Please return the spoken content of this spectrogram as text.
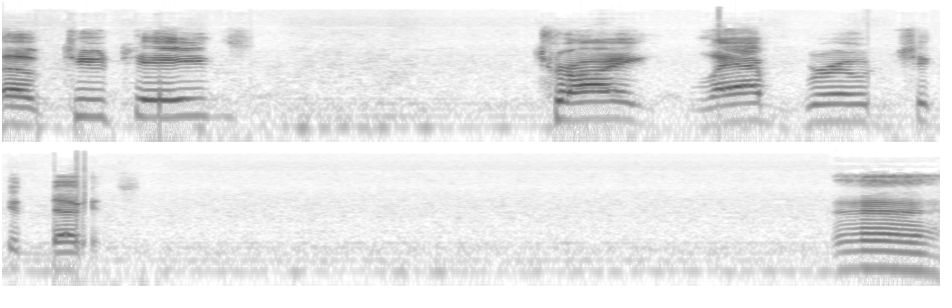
of 2 Chainz trying lab grown chicken nuggets. Uh,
